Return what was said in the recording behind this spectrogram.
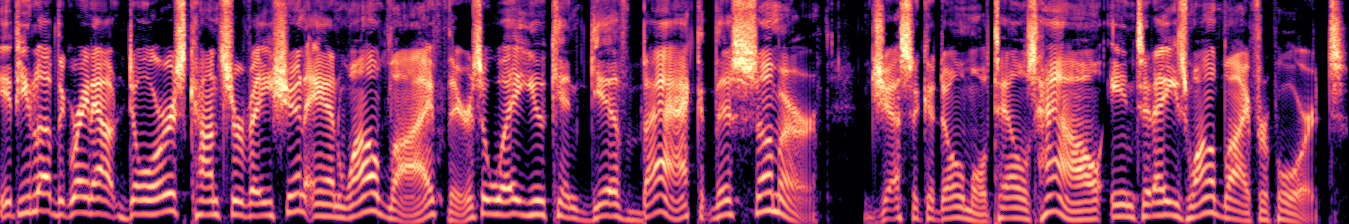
If you love the great outdoors, conservation, and wildlife, there's a way you can give back this summer. Jessica Domel tells how in today's Wildlife Report.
